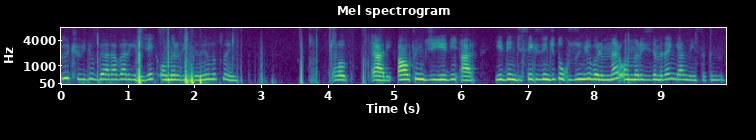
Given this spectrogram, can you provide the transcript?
3 video beraber gelecek. Onları da izlemeyi unutmayın. O yani 6. 7. er 7. 8. 9. bölümler onları izlemeden gelmeyin sakın.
